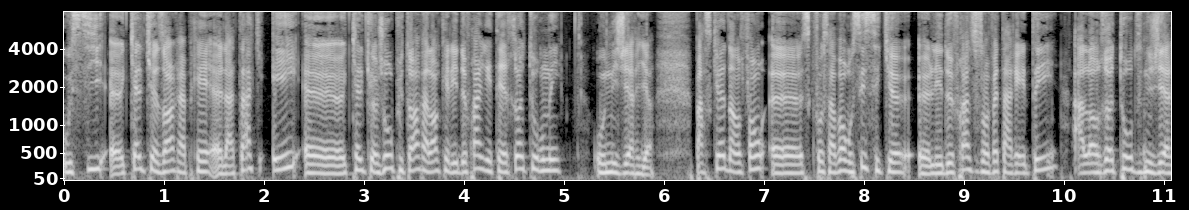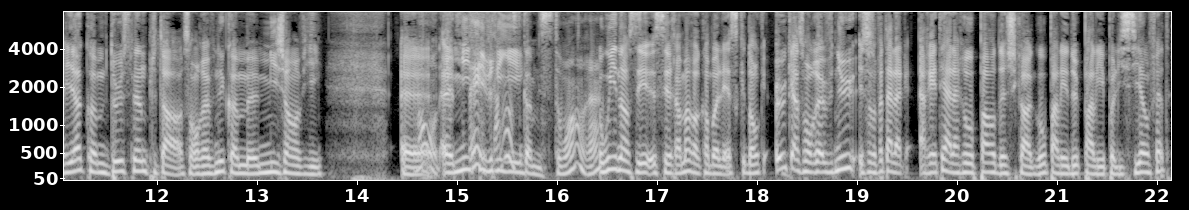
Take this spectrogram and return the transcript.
Euh, aussi euh, quelques heures après euh, l'attaque et euh, quelques jours plus tard, alors que les deux frères étaient retournés au Nigeria. Parce que dans le fond, ce qu'il faut savoir aussi, c'est que les deux frères se sont fait arrêter à leur retour du Nigeria comme deux semaines plus tard. Ils sont revenus comme mi-janvier, mi-février. comme histoire, hein? Oui, non, c'est vraiment rocambolesque. Donc eux, quand ils sont revenus, ils se sont fait arrêter à l'aéroport de Chicago par les deux, par les policiers en fait,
